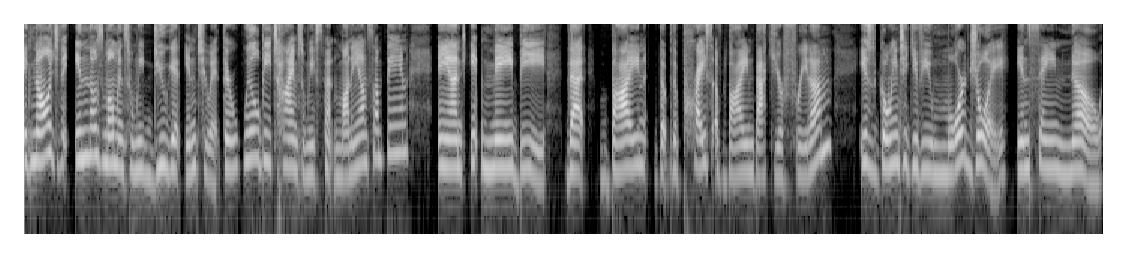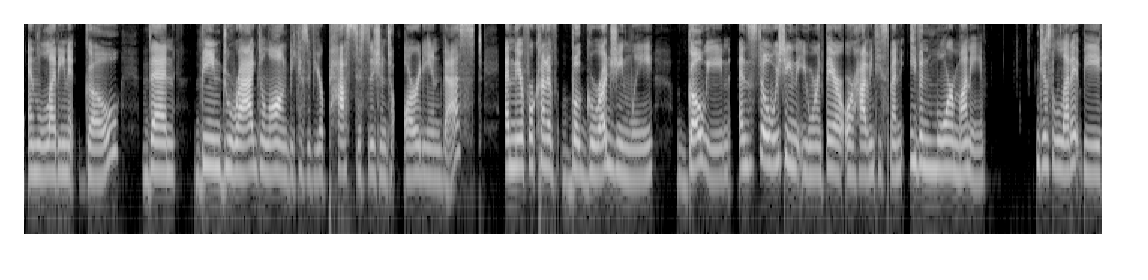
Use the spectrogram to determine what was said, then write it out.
acknowledge that in those moments when we do get into it, there will be times when we've spent money on something and it may be that buying the, the price of buying back your freedom is going to give you more joy in saying no and letting it go than being dragged along because of your past decision to already invest and therefore kind of begrudgingly going and still wishing that you weren't there or having to spend even more money. Just let it be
